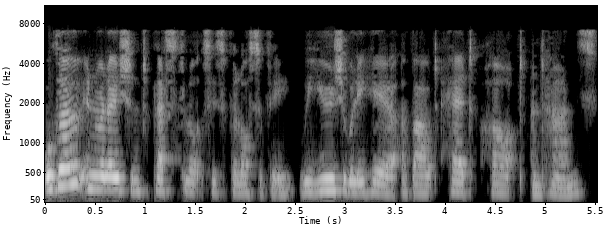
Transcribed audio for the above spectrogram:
Although in relation to Pestalozzi's philosophy, we usually hear about head, heart and hands,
